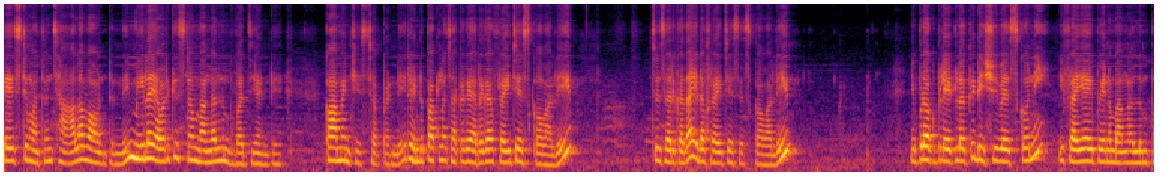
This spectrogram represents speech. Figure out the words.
టేస్ట్ మాత్రం చాలా బాగుంటుంది. మీలో ఎవరికి ఇష్టం బంగాళదుంప బజ్జీ అంటే? కామెంట్ చేసి చెప్పండి. రెండు పక్కల చక్కగా ఎర్రగా ఫ్రై చేసుకోవాలి. చూసారు కదా ఇలా ఫ్రై చేసేసుకోవాలి. ఇప్పుడు ఒక ప్లేట్లోకి డిష్ వేసుకొని ఈ ఫ్రై అయిపోయిన బంగాళదుంప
